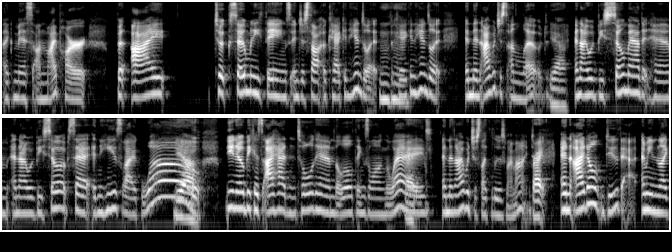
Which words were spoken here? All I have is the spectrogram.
like miss on my part, but I took so many things and just thought, okay, I can handle it. Mm-hmm. Okay, I can handle it. And then I would just unload. Yeah. And I would be so mad at him and I would be so upset. And he's like, whoa. Yeah. You know, because I hadn't told him the little things along the way. Right. And then I would just like lose my mind. Right. And I don't do that. I mean, like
